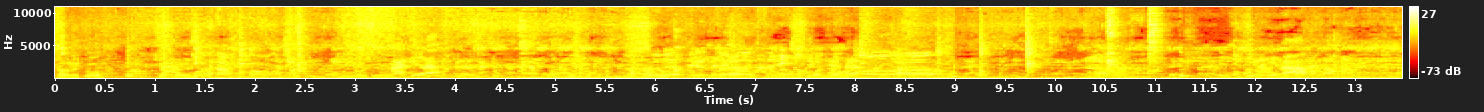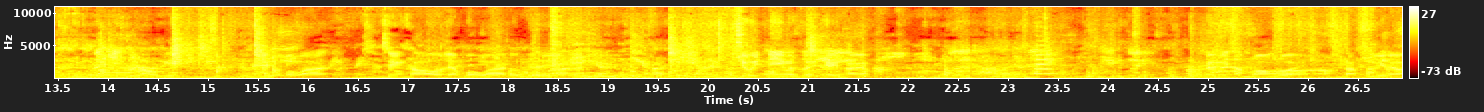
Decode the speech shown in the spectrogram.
เอาเลยกุ้งอาเจอละเสร็จแล้วเสร็จแล้ว เขาบอกว่าทิ้งเขาแล้วบอกว่าดนตรีชีวิตนี้ไม่เคยเทใครครับไม่มีสำรองด้วยถ้าคุยแล้ว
